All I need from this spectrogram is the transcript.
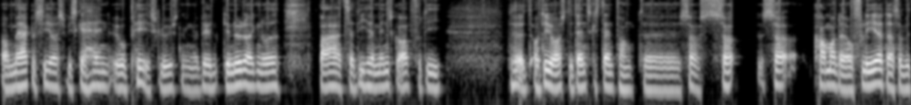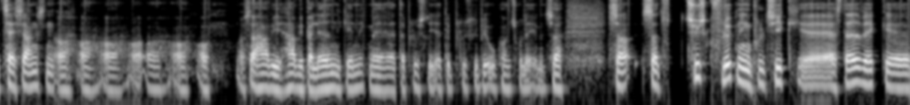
Og Merkel siger også, at vi skal have en europæisk løsning, og det, det nytter ikke noget bare at tage de her mennesker op, fordi, øh, og det er jo også det danske standpunkt, øh, så, så, så kommer der jo flere, der så vil tage chancen, og, og, og, og, og, og, og, og så har vi, har vi balladen igen, ikke, med at, der pludselig, at det pludselig bliver ukontrollabelt. Så, så, så tysk flygtningepolitik øh, er stadigvæk øh,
